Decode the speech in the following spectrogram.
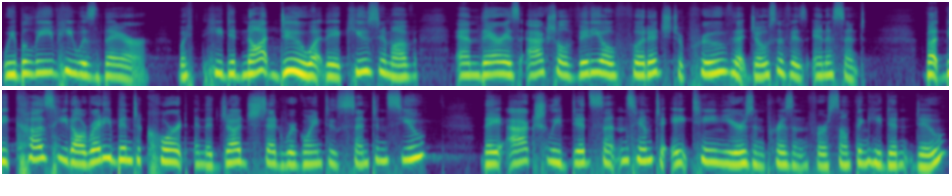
We believe he was there, but he did not do what they accused him of, and there is actual video footage to prove that Joseph is innocent. But because he'd already been to court and the judge said, We're going to sentence you, they actually did sentence him to 18 years in prison for something he didn't do.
